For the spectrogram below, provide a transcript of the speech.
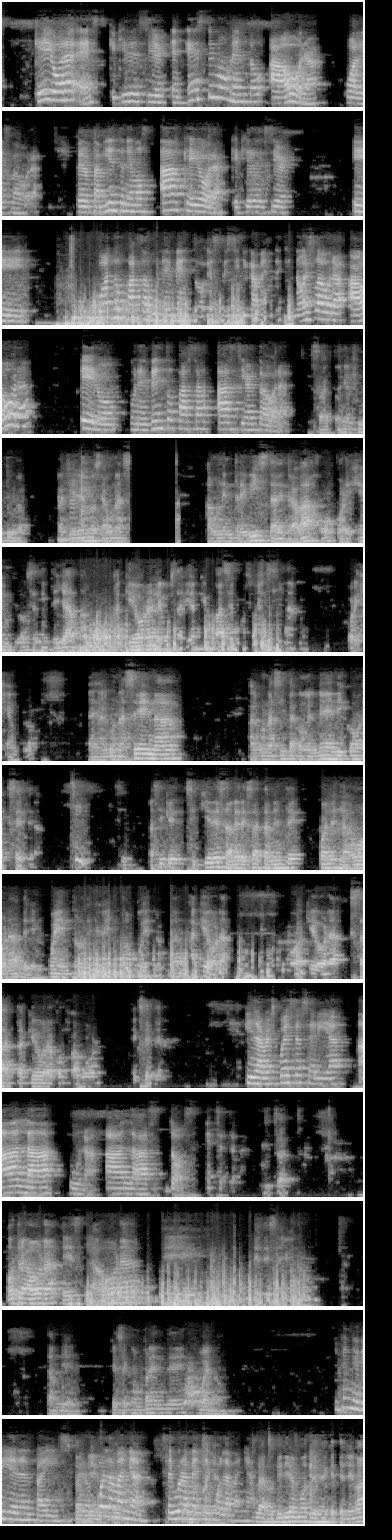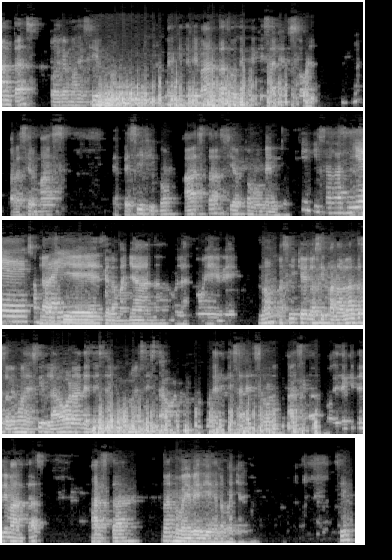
¿qué hora es? ¿Qué quiere decir en este momento, ahora, cuál es la hora? Pero también tenemos a qué hora, que quiere decir eh, cuándo pasa un evento específicamente, que no es la hora ahora, pero un evento pasa a cierta hora. Exacto, en el futuro. Refiriéndose a una, a una entrevista de trabajo, por ejemplo, si alguien te llama, ¿a qué hora le gustaría que pase por su oficina? Por ejemplo, alguna cena, alguna cita con el médico, etcétera. Sí, ¿sí? Así que si quieres saber exactamente cuál es la hora del encuentro, del evento, puedes preguntar a qué hora, o a qué hora exacta, a qué hora, por favor, etcétera. y la respuesta sería a la una, a las dos, etc. Exacto. Otra hora es la hora eh, del desayuno. También, que se comprende, bueno, Dependería del país, pero por la mañana, seguramente Por la por la mañana. Claro, diríamos desde que te levantas, podríamos decir, ¿no? desde que te levantas o desde que sale el sol, para ser más específico, hasta cierto momento. Sí, quizás las 10 o por Las ahí. 10 de la mañana o las 9, ¿no? Así que los hispanohablantes solemos decir la hora del desayuno es esta hora, desde que sale el sol hasta, o desde que te levantas hasta las 9, 10 de la mañana. ¿Sí?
